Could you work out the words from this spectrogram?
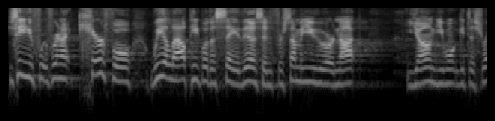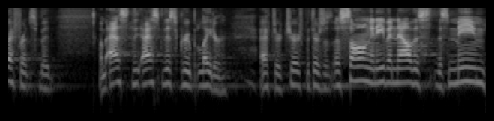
You see, if we're not careful, we allow people to say this, and for some of you who are not young, you won't get this reference, but um, ask, the, ask this group later after church. But there's a, a song, and even now this, this meme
